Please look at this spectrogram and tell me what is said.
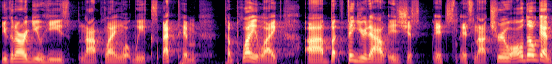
You can argue he's not playing what we expect him to play like, uh, but figured out is just it's it's not true. Although again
